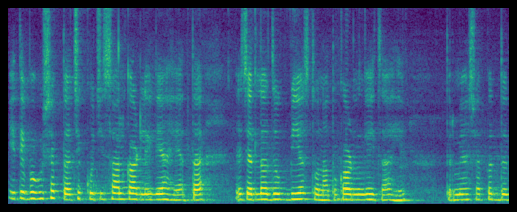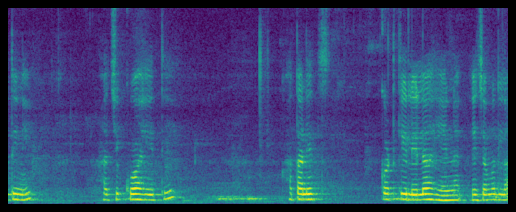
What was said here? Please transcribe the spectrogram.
इथे बघू शकता चिक्कूची साल काढलेली आहे. आता याच्यातला जो बी असतो ना तो काढून घ्यायचा आहे. तर मी अशा पद्धतीने हा चिक्कू आहे ती हातानेच कट केलेला आहे आणि याच्यामधला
